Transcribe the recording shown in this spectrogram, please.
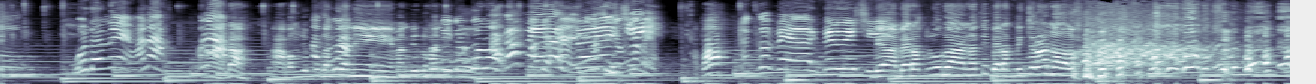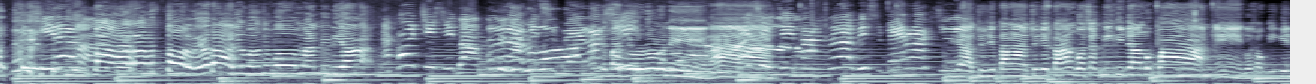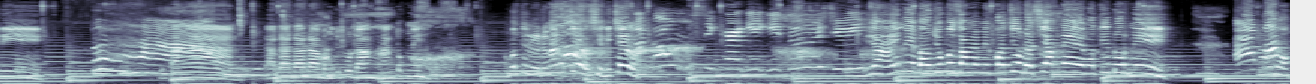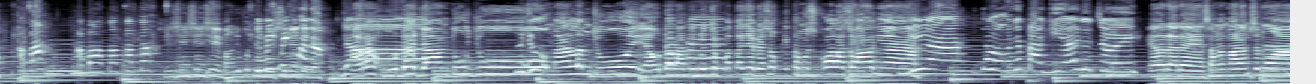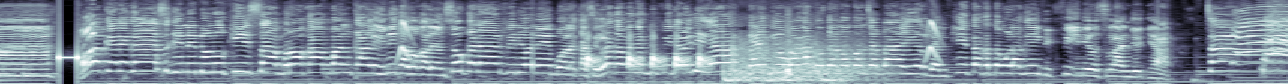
Udah nih, mana? Nah, dah. Ah, Bang Jupu gantian nih, mandi dulu, mandi tidur dulu. dulu. Masih, eh, ini masih jam 6 ya? Apa? Aku berak dulu cuy. Biar berak dulu kan, nanti berak di celana kalau. Iya. Parah betul. Ya udah, nih Bang Jupu mandi dia. Aku cuci tangan dulu cuy. baju dulu nih. Nah. Cuci tangan habis berak cuy. Iya, cuci tangan, cuci tangan, gosok gigi jangan lupa. Nih, gosok gigi nih. Ah. Tangan. Dah, dah, dah, dah. Bang Jupu udah ngantuk nih. Kamu tidur di mana, Cil? Sini, Cil. Aku sikat gigi dulu cuy. Ya, ini Bang Jupu sama Miko Cil udah siap nih, mau tidur nih. Apa? Mau. Apa? Apa, apa, apa, apa? Sini, sini, sini. Bang Jupu tidur sini aja deh. Sekarang udah jam 7, Tujuh. malam, cuy. Ya udahlah tidur cepet aja besok kita mau sekolah soalnya. Iya, kita bangunnya pagi aja, cuy. Ya udah deh, selamat malam semua. Oke deh guys, segini dulu kisah bro kapan kali ini. Kalau kalian suka dengan video ini, boleh kasih like banyak di video ini ya. Thank you banget udah nonton sampai akhir dan kita ketemu lagi di video selanjutnya. Ciao.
